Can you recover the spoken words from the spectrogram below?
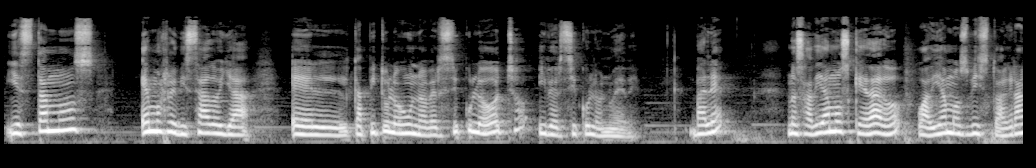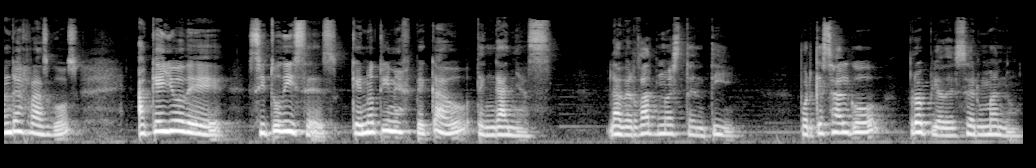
y estamos, hemos revisado ya el capítulo 1, versículo 8 y versículo 9. ¿Vale? Nos habíamos quedado o habíamos visto a grandes rasgos aquello de si tú dices que no tienes pecado, te engañas la verdad no está en ti, porque es algo propio del ser humano.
